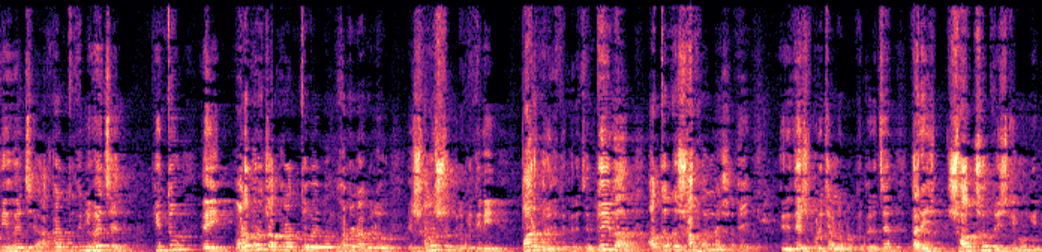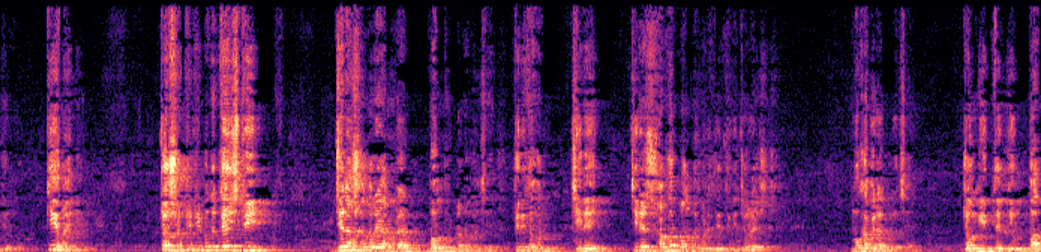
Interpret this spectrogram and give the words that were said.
দিয়ে হয়েছে, আক্রান্ত তিনি হয়েছেন, কিন্তু এই বড় বড় চক্রান্ত এবং ঘটনাগুলো, এই সমস্যাগুলোকে তিনি পার করে যেতে পেরেছেন। দুইবার অত্যন্ত সাফল্যের সাথে তিনি দেশ পরিচালনা করতে পেরেছেন, তার এই স্বচ্ছ দৃষ্টিভঙ্গির জন্য। কি হয়নি? চৌষট্টিটির মধ্যে তেইশটি জেলা সদরে আপনার বোম ফুটানো হয়েছে। তিনি তখন চীনে, চীনের সফর বন্ধ করে দিয়ে তিনি চলে এসেছেন। মোকাবিলা করেছেন। জঙ্গিত্বের যে উৎপাদ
